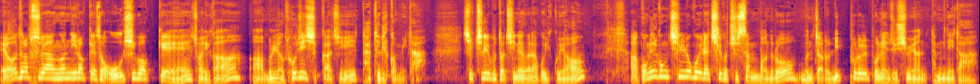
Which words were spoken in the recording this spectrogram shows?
에어드랍 수량은 1억 개에서 50억 개 저희가 아, 물량 소지 시까지 다 드릴 겁니다. 17일부터 진행을 하고 있고요. 아, 010-7651-7973번으로 문자로 리플을 보내주시면 됩니다.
